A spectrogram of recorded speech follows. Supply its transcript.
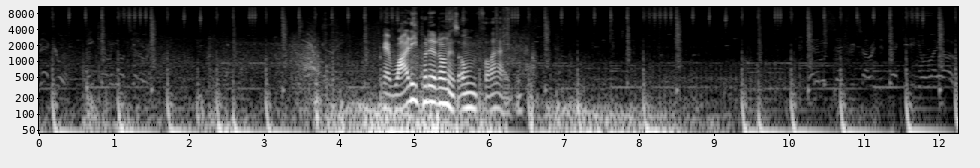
Nickel, incoming artillery. Okay, why did he put it on his own flag? Enemy sentry turret detected in your AO.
